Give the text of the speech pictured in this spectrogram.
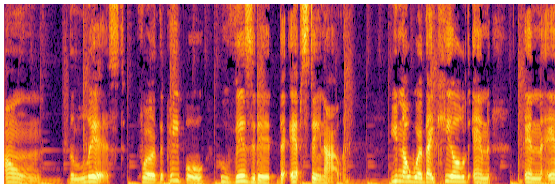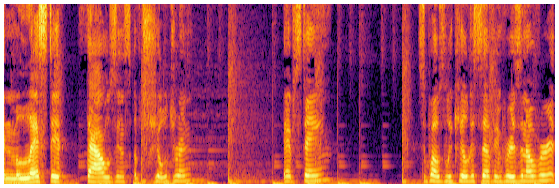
on the list for the people who visited the Epstein Island. You know where they killed and and and molested thousands of children. Epstein supposedly killed himself in prison over it.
